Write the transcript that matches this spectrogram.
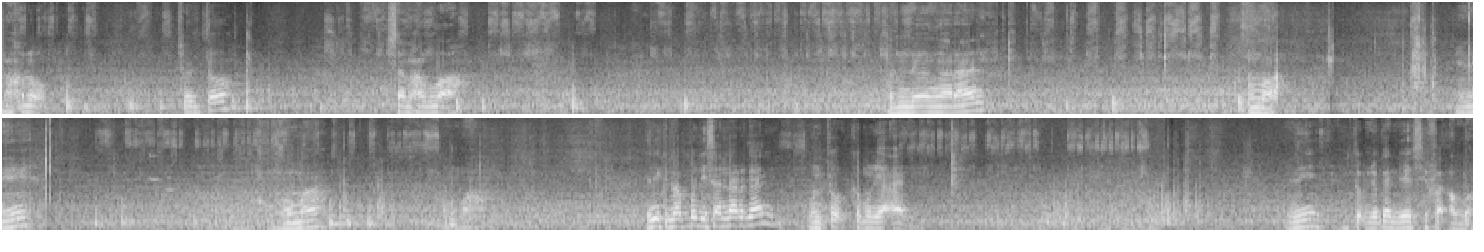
Makhluk. Contoh? Sama Allah pendengaran Allah ini. Rumah. Allah jadi kenapa disandarkan? Untuk kemuliaan. Ini untuk menunjukkan dia sifat Allah.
